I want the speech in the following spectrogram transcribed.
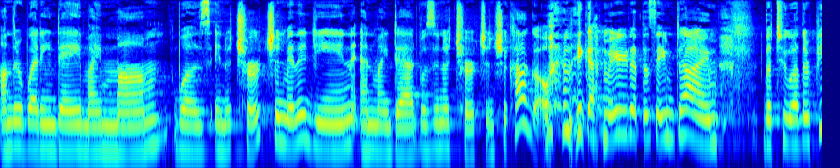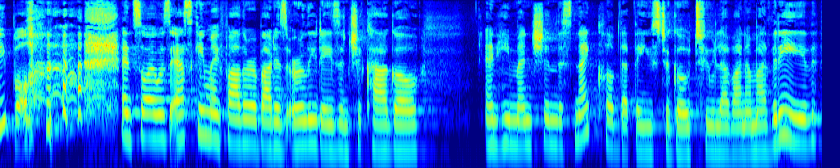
on their wedding day, my mom was in a church in Medellin and my dad was in a church in Chicago. And they got married at the same time, but to other people. and so I was asking my father about his early days in Chicago and he mentioned this nightclub that they used to go to, La Habana Madrid.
